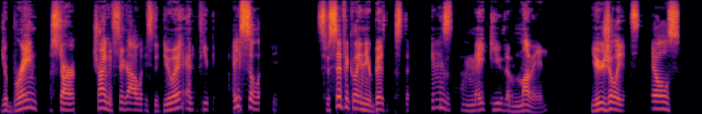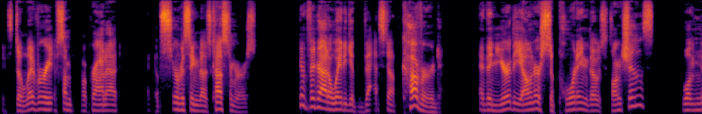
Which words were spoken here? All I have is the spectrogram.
your brain start trying to figure out ways to do it. And if you can isolate specifically in your business, the things that make you the money, usually it's sales, it's delivery of some type of product, it's servicing those customers. You can figure out a way to get that stuff covered. And then you're the owner supporting those functions. Well,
